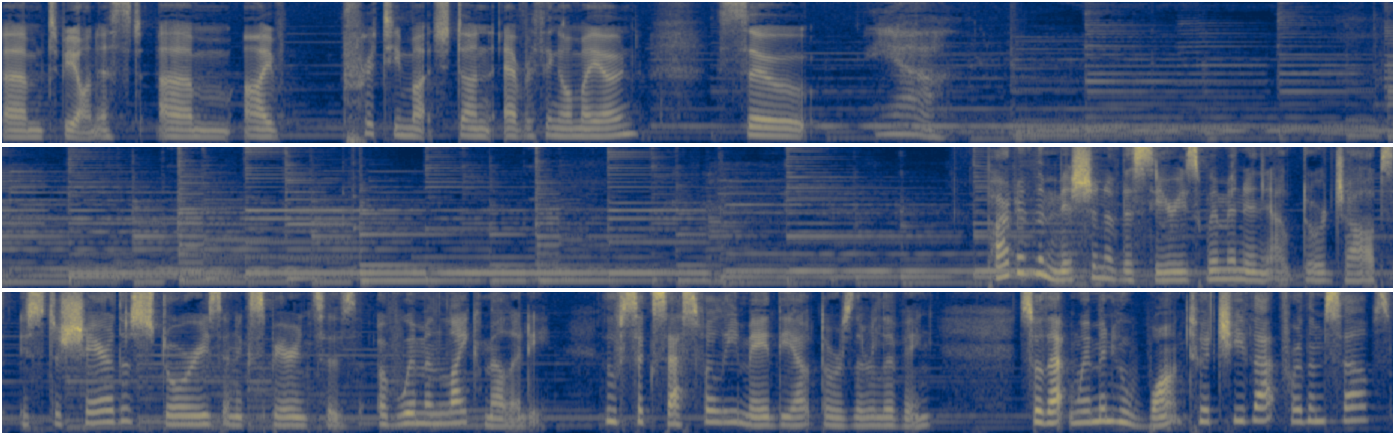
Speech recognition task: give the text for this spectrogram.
um, to be honest. Um, I've pretty much done everything on my own. So, yeah. Part of the mission of the series Women in Outdoor Jobs is to share the stories and experiences of women like Melody, who've successfully made the outdoors their living so that women who want to achieve that for themselves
